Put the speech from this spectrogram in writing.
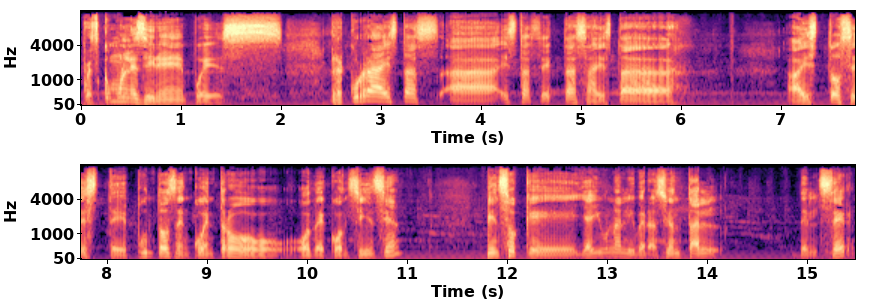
pues, ¿cómo les diré? Pues recurra a estas, a estas sectas, a esta, a estos este, puntos de encuentro o de conciencia. Pienso que ya hay una liberación tal del ser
